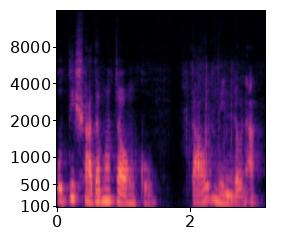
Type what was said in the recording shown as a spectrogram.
অতি সাদামাটা অঙ্ক তাও মিলল না।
